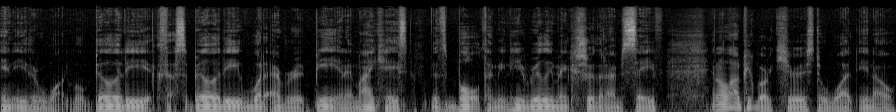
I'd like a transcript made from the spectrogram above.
in either one mobility, accessibility, whatever it be. And in my case, it's both. I mean, he really makes sure that I'm safe. And a lot of people are curious to what, you know,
